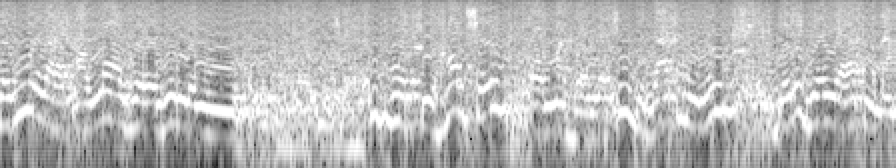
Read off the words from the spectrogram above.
kevni olarak Allah Azze ve Celle'nin hükmettiği her şey olmak zorunda. Çünkü zaten onu geri göğü yaratmadan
